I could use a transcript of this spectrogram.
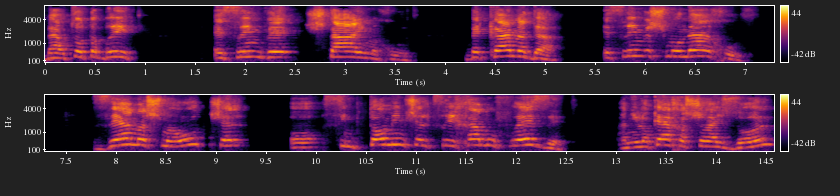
בארצות הברית 22 בקנדה 28 זה המשמעות של, או סימפטומים של צריכה מופרזת. אני לוקח אשראי זול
